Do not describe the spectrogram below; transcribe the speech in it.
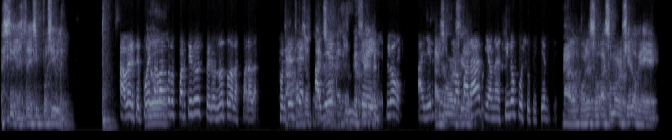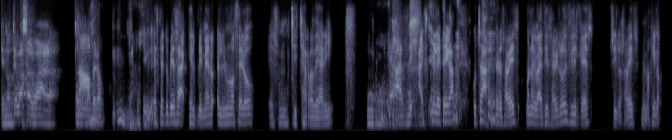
Es, es- es imposible. A ver, te puede salvar todos los partidos, pero no todas las paradas. Porque Ah, es que ayer eso se infló, ayer se infló a parar y aún así no fue suficiente. Claro, por eso, a eso me refiero, que, que no te va a salvar No, pero Imposible. es que tú piensas que el primero, el 1-0 es un chicharro de Ari. No, Es que le pega. Escucha, pero sabéis, bueno, iba a decir, ¿sabéis lo difícil que es? Sí, lo sabéis, me imagino.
